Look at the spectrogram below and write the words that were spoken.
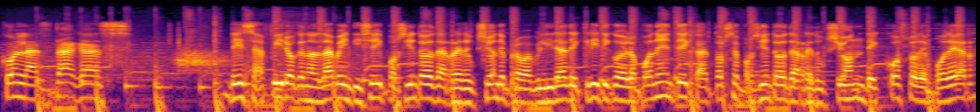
con las dagas de zafiro que nos da 26% de reducción de probabilidad de crítico del oponente, 14% de reducción de costo de poder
